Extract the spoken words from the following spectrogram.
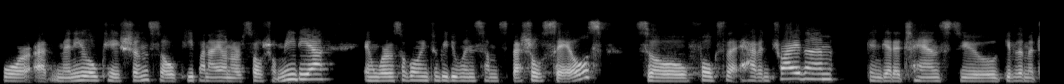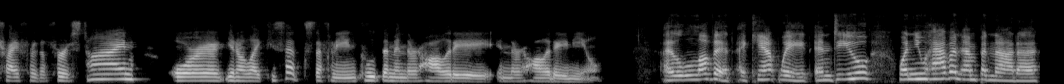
for at many locations, so keep an eye on our social media. And we're also going to be doing some special sales, so folks that haven't tried them can get a chance to give them a try for the first time, or you know, like you said, Stephanie, include them in their holiday in their holiday meal. I love it. I can't wait. And do you, when you have an empanada,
